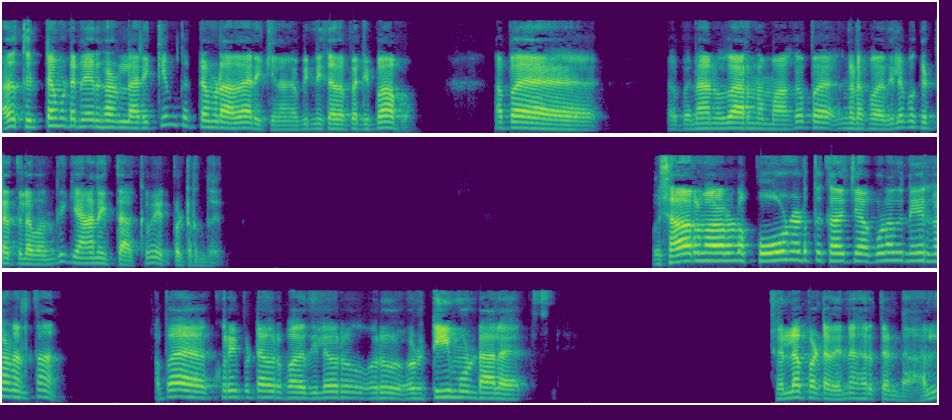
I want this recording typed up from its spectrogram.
அது திட்டமிட்ட நேர்காணல் அறிக்கையும் திட்டமிடாத அறிக்கை நாங்கள் பின்னுக்கு அதை பற்றி பார்ப்போம். அப்போ இப்போ நான் உதாரணமாக இப்போ எங்களோட பகுதியில் இப்போ கிட்டத்தில் வந்து யானை தாக்கம் ஏற்பட்டிருந்தது. சாதாரணமாரோட போன் எடுத்து கதைச்சா கூட அது நேர்காணல் தான். அப்போ குறிப்பிட்ட ஒரு பகுதியில் ஒரு ஒரு ஒரு டீம் உண்டால சொல்லப்பட்டது என்ன கருத்தென்றால்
